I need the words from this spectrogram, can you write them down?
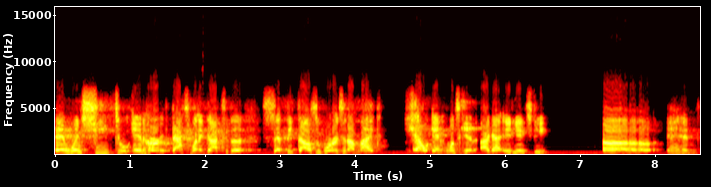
And when she threw in her, that's when it got to the 70,000 words. And I'm like, yo, and once again, I got ADHD. Uh, and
